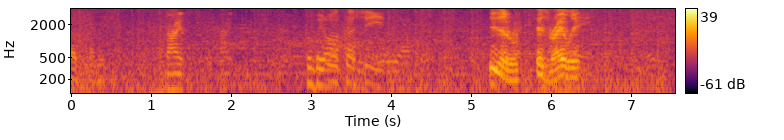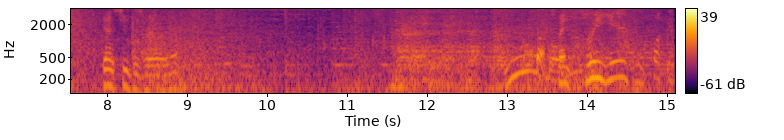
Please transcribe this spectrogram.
That's funny. Nice. So they all Well, had 'cause to do she's- other accents. A Israeli. Yeah, she's Israeli. Yeah. Spent three years in fucking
